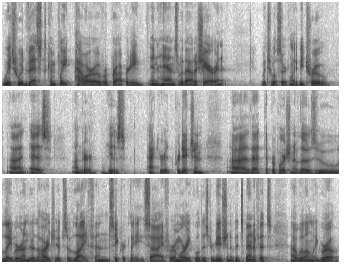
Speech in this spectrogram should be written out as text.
which would vest complete power over property in hands without a share in it, which will certainly be true uh, as under his accurate prediction. Uh, that the proportion of those who labor under the hardships of life and secretly sigh for a more equal distribution of its benefits uh, will only grow.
